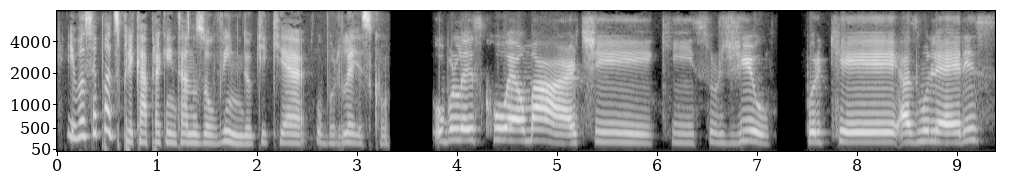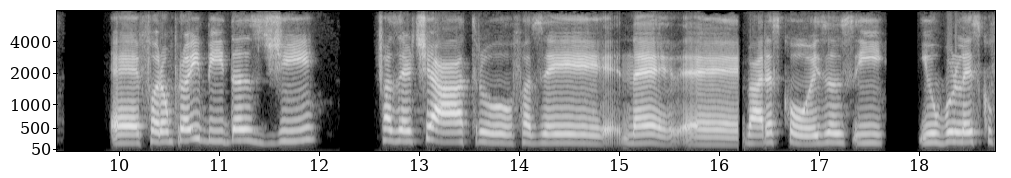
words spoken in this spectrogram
E você pode explicar para quem tá nos ouvindo o que, que é o burlesco? O burlesco é uma arte que surgiu porque as mulheres é, foram proibidas de fazer teatro, fazer né, é, várias coisas e e o burlesco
